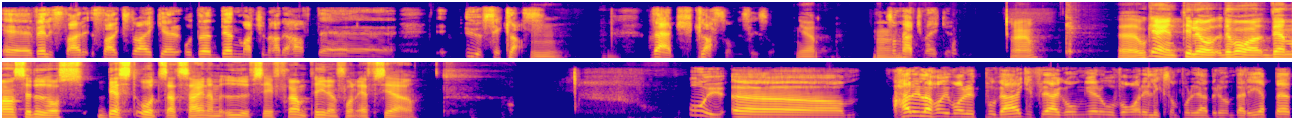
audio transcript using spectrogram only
Eh, väldigt star stark striker och den, den matchen hade haft eh, UFC-klass. Mm. Världsklass om vi säger så. Yeah. Mm. Som matchmaker. Ja. Eh, och en till år, det var vem anser du har bäst odds att signa med UFC i framtiden från FCR? Oj, uh, Harila har ju varit på väg flera gånger och varit liksom på det där berömda repet.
